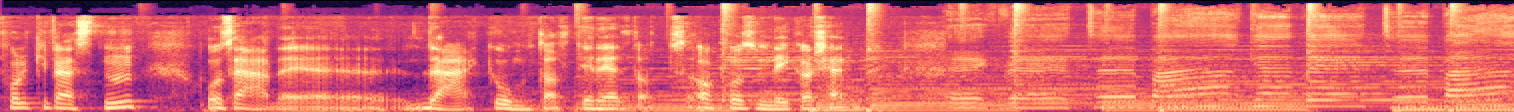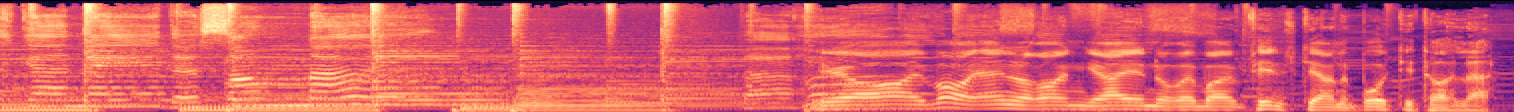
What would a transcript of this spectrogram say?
folkefesten, og så er det, det er ikke omtalt i det hele tatt. Akkurat som det ikke har skjedd. Jeg vet til Bergen, vet til Bergen er det samme. Ja, jeg var en eller annen greie når jeg var filmstjerne på 80-tallet.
